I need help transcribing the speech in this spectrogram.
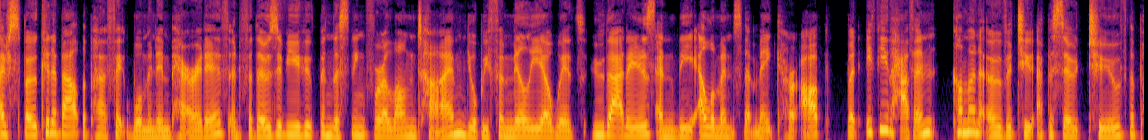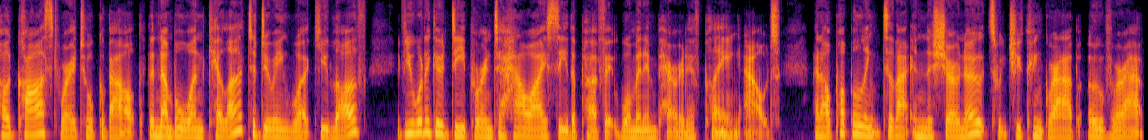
I've spoken about the perfect woman imperative. And for those of you who've been listening for a long time, you'll be familiar with who that is and the elements that make her up. But if you haven't, come on over to episode two of the podcast where I talk about the number one killer to doing work you love. If you want to go deeper into how I see the perfect woman imperative playing out. And I'll pop a link to that in the show notes, which you can grab over at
